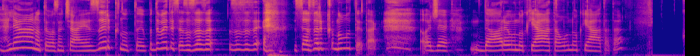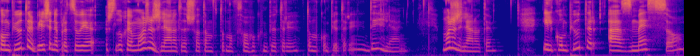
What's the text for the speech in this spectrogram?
Глянути означає зиркнути, подивитися, зазиркнути. так? Отже, dare un'occhiata, un'occhiata, так? Комп'ютер більше не працює. Слухай, можеш глянути, що там в тому в того комп'ютері, в тому комп'ютері? Іди глянь. Можеш глянути. Il computer ha smesso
